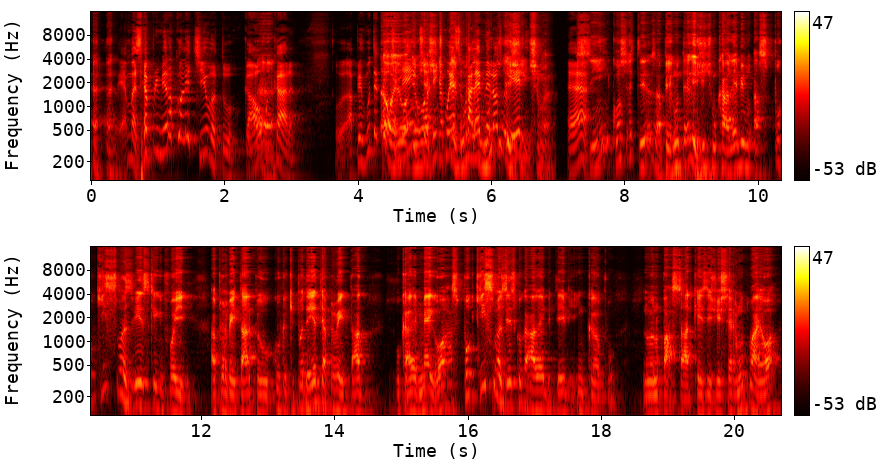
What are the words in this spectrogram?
é, mas é a primeira coletiva, tu. Calma, é. cara. A pergunta é pertinente, não, eu, eu a gente conhece o Caleb é melhor do que legítima. ele. É. Sim, com certeza. A pergunta é legítima. O Caleb, as pouquíssimas vezes que ele foi aproveitado pelo Cuca, que poderia ter aproveitado o Caleb melhor, as pouquíssimas vezes que o Caleb teve em campo no ano passado, que a exigência era muito maior,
